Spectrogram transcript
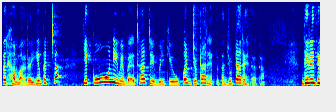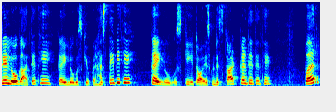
पर हमारा ये बच्चा ये कोने में बैठा, टेबल के ऊपर जुटा रहता था, जुटा रहता था। धीरे धीरे लोग आते थे, कई लोग उसके ऊपर हँसते भी थे, कई लोग उसकी टॉयज़ को डिस्कार्ड कर देते थे। पर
